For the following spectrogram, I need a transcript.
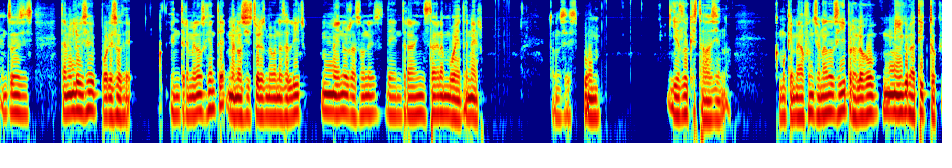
Entonces, también lo hice por eso de, entre menos gente, menos historias me van a salir, menos razones de entrar a Instagram voy a tener. Entonces, boom. Y es lo que estaba haciendo. Como que me ha funcionado, sí, pero luego migro a TikTok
